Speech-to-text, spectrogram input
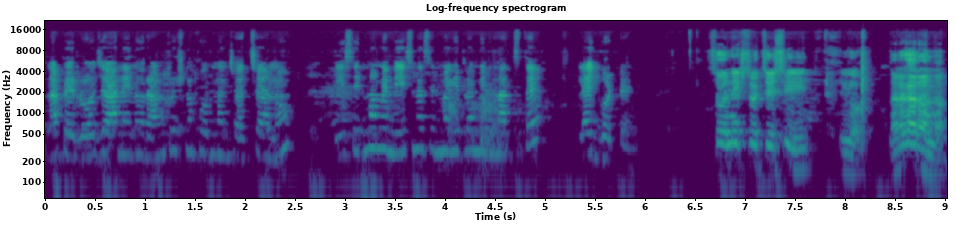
నా పేరు రోజా. నేను రామకృష్ణపూర్ నుంచి వచ్చాను. ఈ సినిమా మేము తీసిన సినిమా గిట్లా మీకు నచ్చితే లైక్ కొట్టండి. సో నెక్స్ట్ వచ్చేసి ఇగో నరహర్ అన్న.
